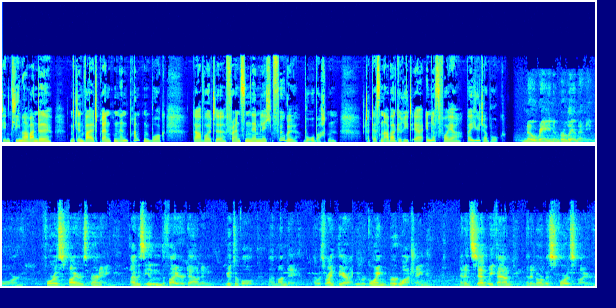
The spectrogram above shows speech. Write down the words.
Den Klimawandel mit den Waldbränden in Brandenburg. Da wollte Franzen nämlich Vögel beobachten. Stattdessen aber geriet er in das Feuer bei Jüterburg. No rain in Berlin anymore, forest fires burning. I was in the fire down in Göteborg on Monday. I was right there. We were going bird watching, and instead we found an enormous forest fire.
